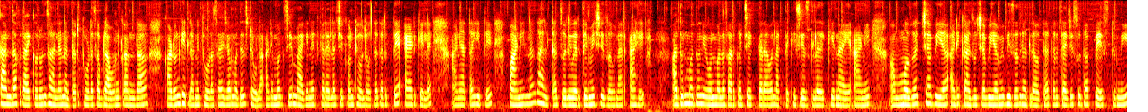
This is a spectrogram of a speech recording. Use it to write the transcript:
कांदा फ्राय करून झाल्यानंतर थोडासा ब्राऊन कांदा काढून घेतला आणि थोडासा ह्याच्यामध्येच ठेवला. आणि मग जे मॅगिनेट करायला चिकन ठेवलं होतं तर ते ॲड केलं आहे आणि आता इथे पाणी न घालता चुलीवरती मी शिजवणार आहे. अधूनमधून येऊन मला सारखं चेक करावं लागतं की शिजलं आहे की नाही. आणि मगजच्या बिया आणि काजूच्या बिया मी भिजत घातल्या होत्या. तर त्याचीसुद्धा पेस्ट मी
